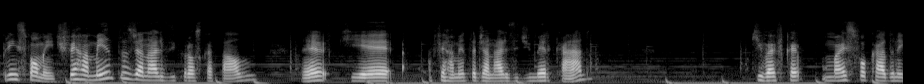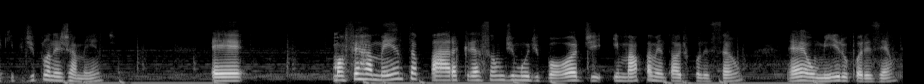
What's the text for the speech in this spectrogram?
principalmente ferramentas de análise cross-catálogo, né, que é a ferramenta de análise de mercado, que vai ficar mais focado na equipe de planejamento. É uma ferramenta para criação de mood board e mapa mental de coleção, né, o Miro, por exemplo,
